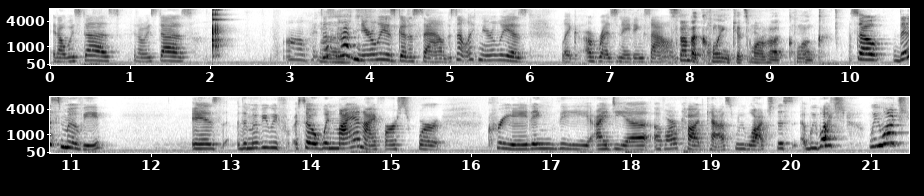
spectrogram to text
it always does it always does oh it doesn't uh, have nearly as good a sound it's not like nearly as like a resonating sound It's not a clink. It's more of a clunk. so this movie is the movie we so when maya and i first were creating the idea of our podcast we watched this we watched we watched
